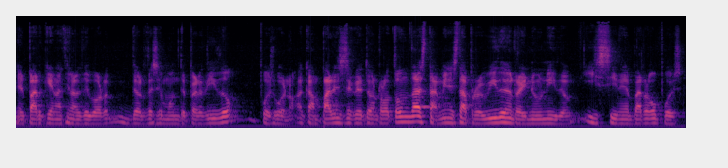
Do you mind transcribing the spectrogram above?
el Parque Nacional de, de Ordesa y Monte Perdido, pues bueno, acampar en secreto en rotondas también está prohibido en Reino Unido. Y sin embargo, pues,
